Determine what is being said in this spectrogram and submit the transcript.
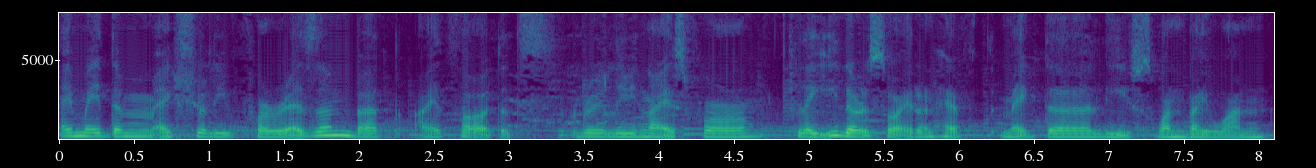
I made them actually for resin but I thought it's really nice for clay either so I don't have to make the leaves one by one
